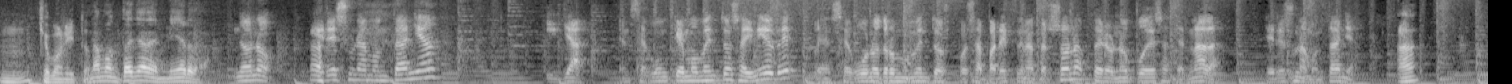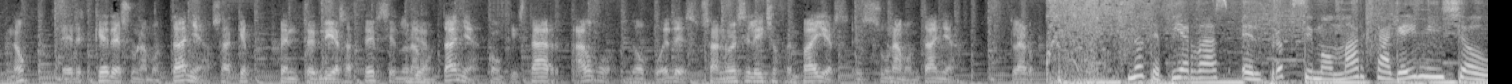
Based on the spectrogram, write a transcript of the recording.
Mm, qué bonito. Una montaña de mierda. No, no. Eres una montaña y ya. En según qué momentos hay nieve, en según otros momentos pues aparece una persona, pero no puedes hacer nada. Eres una montaña. Ah. No, eres que eres una montaña. O sea, ¿qué pretendías hacer siendo una montaña? ¿Conquistar algo? No puedes. O sea, no es el Age of Empires, es una montaña. Claro. no te pierdas el próximo Marca Gaming Show,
